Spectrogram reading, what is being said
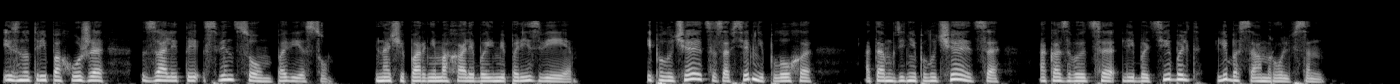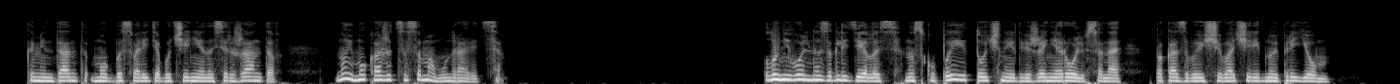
Изнутри, похоже, залиты свинцом по весу, иначе парни махали бы ими порезвее. И получается совсем неплохо, а там, где не получается, оказываются либо Тибальд, либо сам Рольфсон. Комендант мог бы свалить обучение на сержантов, но ему, кажется, самому нравится. Ло невольно загляделась на скупые, точные движения Рольфсона, показывающего очередной прием.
